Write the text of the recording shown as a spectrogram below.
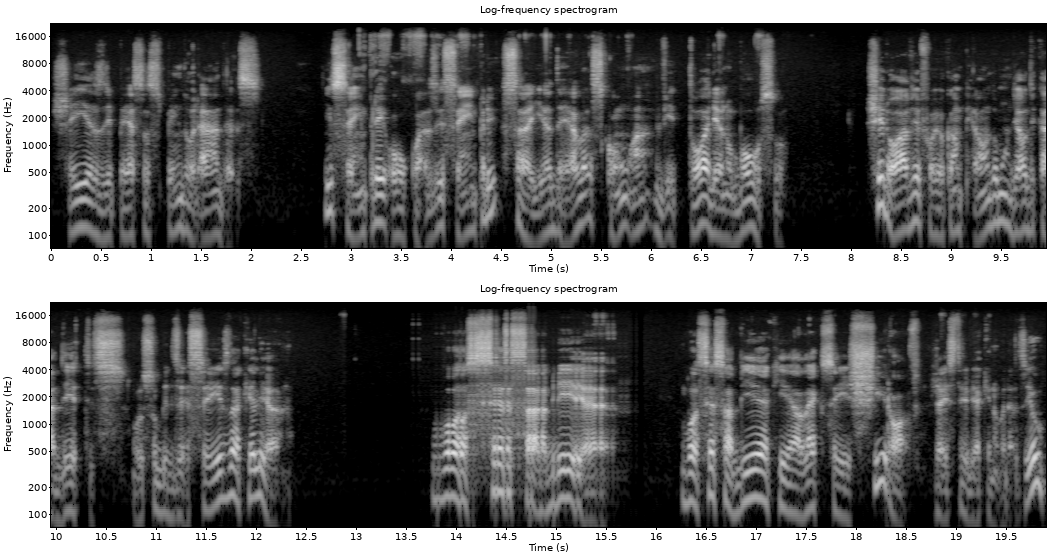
cheias de peças penduradas. E sempre, ou quase sempre, saía delas com a vitória no bolso. Shirov foi o campeão do Mundial de Cadetes, o Sub-16 daquele ano. Você sabia você sabia que Alexei Shirov já esteve aqui no Brasil?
